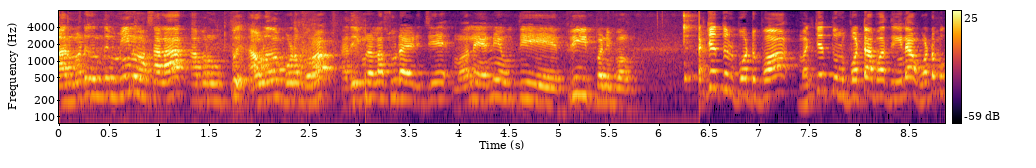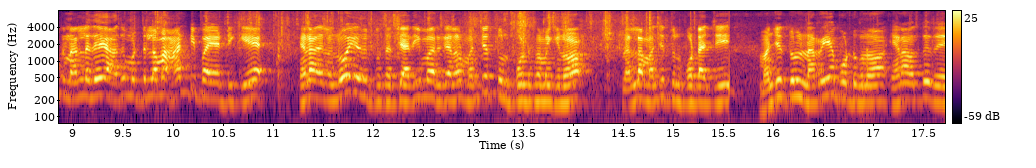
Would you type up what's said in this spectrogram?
அது மட்டும் வந்து மீன் மசாலா அப்புறம் உப்பு. அவ்வளோதான் போட போகிறோம் அதிகமாக நல்லா சூடாகிடுச்சு முதல்ல எண்ணெயை ஊற்றி ஃப்ரீ ஹீட் பண்ணிப்போம். மஞ்சத்தூள் போட்டுப்போம். மஞ்சத்தூள் போட்டால் பார்த்தீங்கன்னா உடம்புக்கு நல்லது. அது மட்டும் இல்லாமல் ஆன்டிபயோட்டிக்கு ஏன்னா அதில் நோய் எதிர்ப்பு சக்தி அதிகமாக இருக்குது அதனால் மஞ்சத்தூள் போட்டு சமைக்கணும். நல்லா மஞ்சத்தூள் போட்டாச்சு. மஞ்சத்தூள் நிறைய போட்டுக்கணும். ஏன்னா வந்து இது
